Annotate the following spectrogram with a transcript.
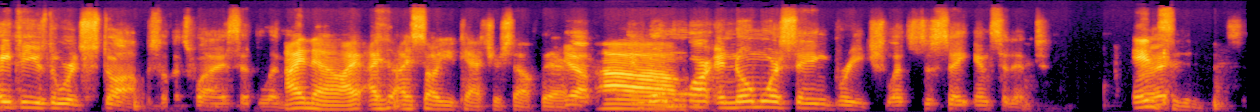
I hate to use the word stop, so that's why I said limit. I know. I, I, I saw you catch yourself there. Yeah. and no Um, more and no more saying breach. Let's just say incident. incidents.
